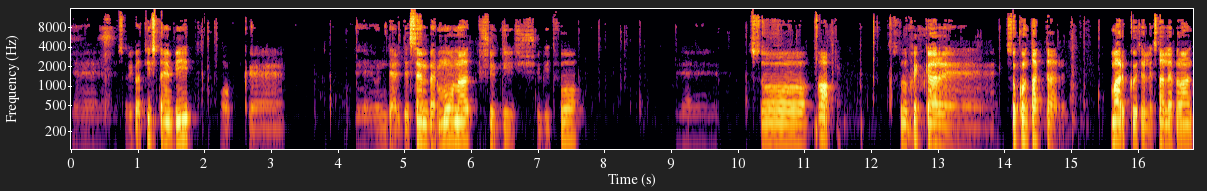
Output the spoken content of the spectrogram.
Eh, så vi var tysta en bit och eh, under december månad 2022 så, ja, så skickar, så kontaktar Marcus eller Stallebrand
